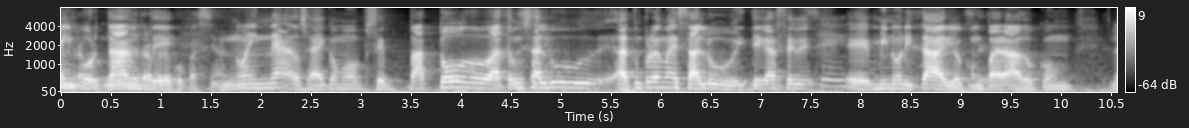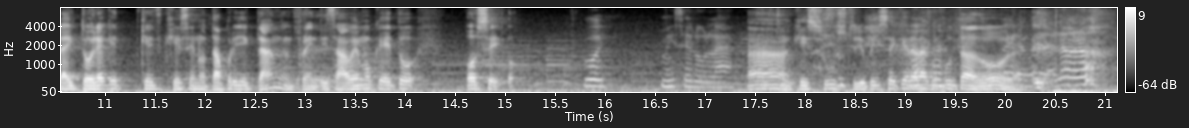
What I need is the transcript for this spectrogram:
otra- importante, no hay otra preocupación, no ¿no? hay nada, o sea, es como se va todo, hasta un salud, hasta un problema de salud y llega a ser Sí. eh, minoritario comparado con la historia que, que- que se nos está proyectando enfrente y sabemos que esto, o se, Uy, mi celular. ah, qué susto, yo pensé que era la computadora. No, no.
